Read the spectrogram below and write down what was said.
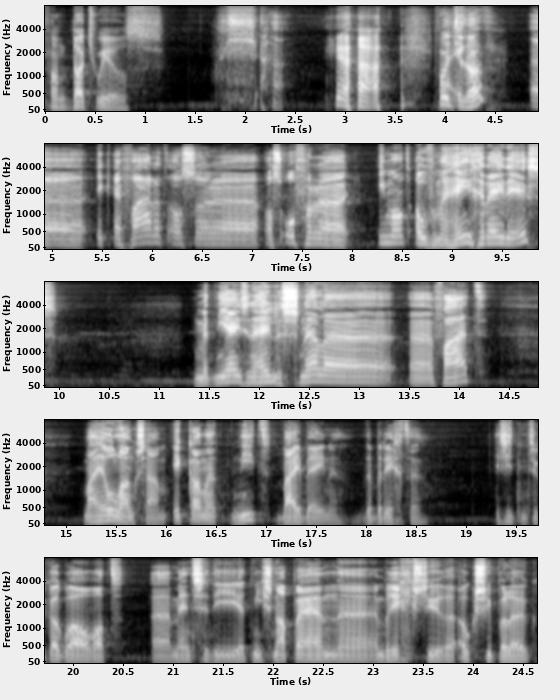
Van Dutch Wheels. Ja. Ja. Vond je ik- dat? Eh, ik ervaar het als er, eh, alsof er eh, iemand over me heen gereden is. Met niet eens een hele snelle eh, vaart. Maar heel langzaam. Ik kan het niet bijbenen, de berichten. Je ziet natuurlijk ook wel wat eh, mensen die het niet snappen en eh, een berichtje sturen. Ook superleuk.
